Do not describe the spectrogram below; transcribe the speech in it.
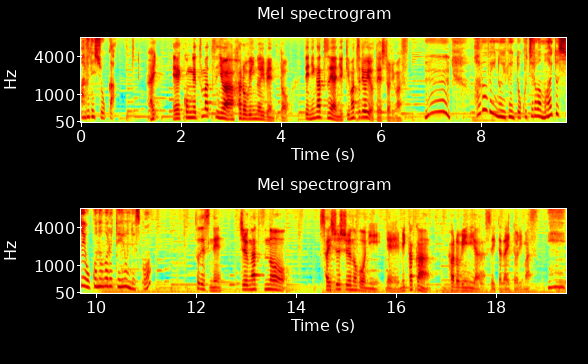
あるでしょうか？はい、えー今月末にはハロウィンのイベント。で2月には雪祭りを予定しております。うん。ハロウィンのイベントこちらは毎年行われているんですか？そうですね。10月の最終週の方に、え3日間ハロウィンやらせていただいておりますえー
